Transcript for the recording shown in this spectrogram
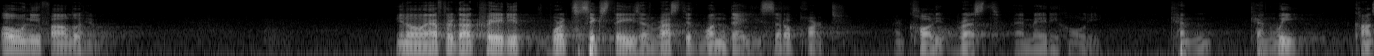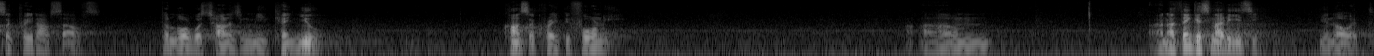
only follow him. You know, after God created, worked six days and rested one day, he set apart and called it rest and made it holy. Can, can we consecrate ourselves? The Lord was challenging me. Can you consecrate before me? Um, and I think it's not easy. You know it.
